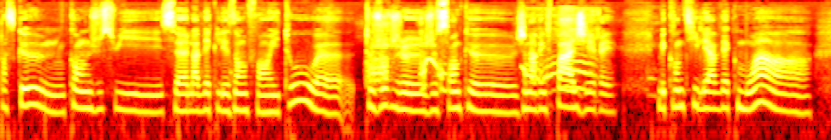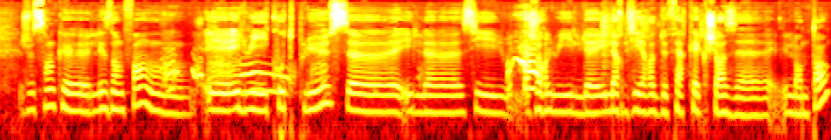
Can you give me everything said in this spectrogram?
parce que hum, quand je suis seule avec les enfants et tout, euh, toujours je, je, sens que je n'arrive pas à gérer. Mais quand il est avec moi, euh, je sens que les enfants, et, lui écoutent plus. il, si genre lui, il, il, leur dit de faire quelque chose, il l'entend.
